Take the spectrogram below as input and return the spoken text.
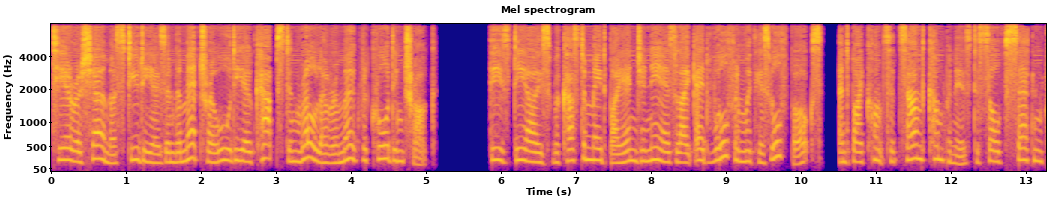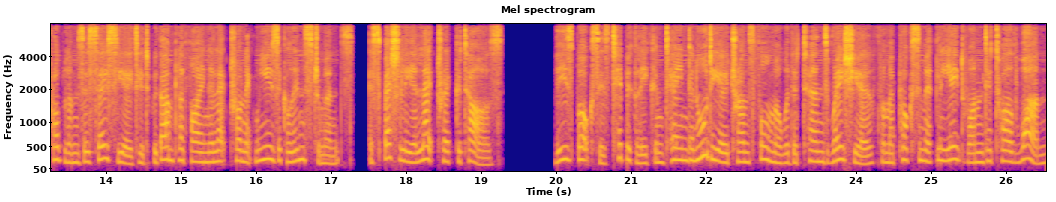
Tera Shirma Studios and the Metro Audio Capstan Roller remote recording truck. These DIs were custom-made by engineers like Ed Wolfram with his Wolfbox, and by concert sound companies to solve certain problems associated with amplifying electronic musical instruments, especially electric guitars. These boxes typically contained an audio transformer with a turns ratio from approximately 8:1 to 12:1,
